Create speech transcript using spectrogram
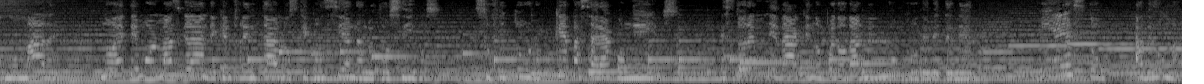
Como madre, no hay temor más grande que enfrentar los que conciernen a nuestros hijos, su futuro, qué pasará con ellos. Estoy en una edad que no puedo darme el lujo de detenerme. Y esto abruma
